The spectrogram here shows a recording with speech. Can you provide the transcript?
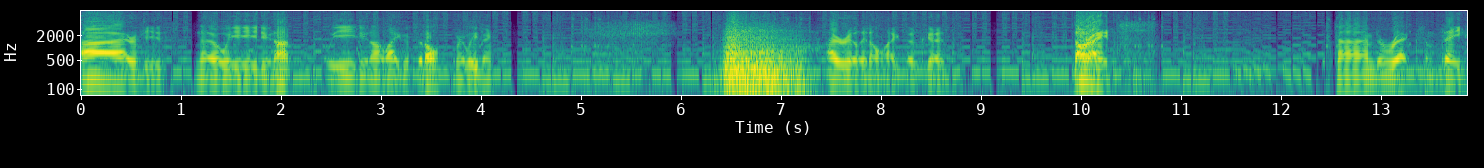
I refuse. No, we do not. We do not like this at all. We're leaving. I really don't like those guys. Alright. Time to wreck some face.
